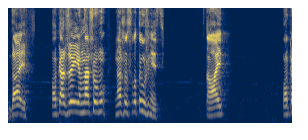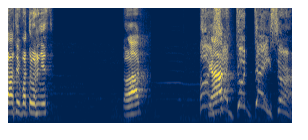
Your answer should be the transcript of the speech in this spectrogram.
Дай. Покажи їм нашу, му- нашу потужність. Вставай. Показуй потужність. Так. I Yeah. said good day, sir.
